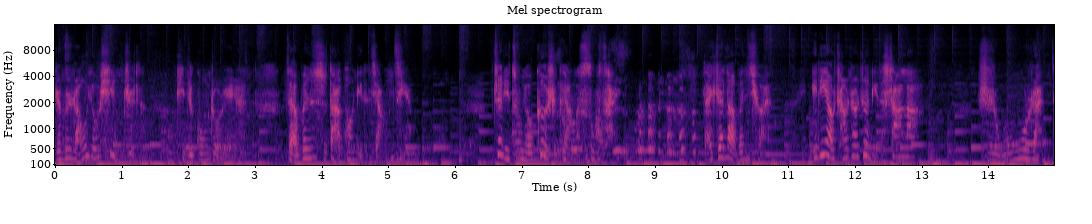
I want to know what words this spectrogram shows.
人们饶有兴致地听着工作人员在温室大棚里的讲解。这里种有各式各样的蔬菜。来真纳温泉，一定要尝尝这里的沙拉，是无污染的。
